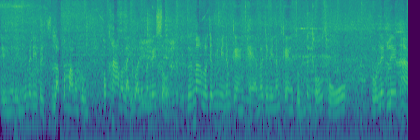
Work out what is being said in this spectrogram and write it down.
เองอะไรเงี้ยไม่ได้ไปรับเข้ามาบางคนเขาฆ่ามาหลายวันแล้วมันไม่สด โดยมากเราจะไม่มีน้ำแกงแถมเราจะมีน้ำแกงตุ๋นเป็นโถโถโถเล็กๆอะ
